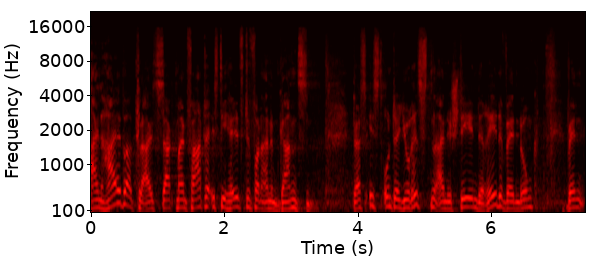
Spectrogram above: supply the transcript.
Ein halber Kleist, sagt mein Vater, ist die Hälfte von einem Ganzen. Das ist unter Juristen eine stehende Redewendung. Wenn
